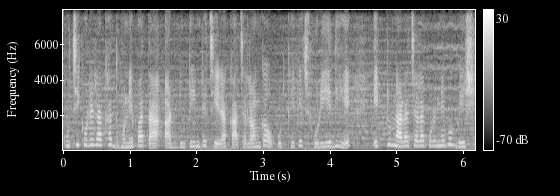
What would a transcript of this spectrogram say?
কুচি করে রাখা ধনে পাতা আর দু তিনটে চেরা কাঁচা লঙ্কা ওপর থেকে ছড়িয়ে দিয়ে একটু নাড়াচাড়া করে নেব। বেশি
